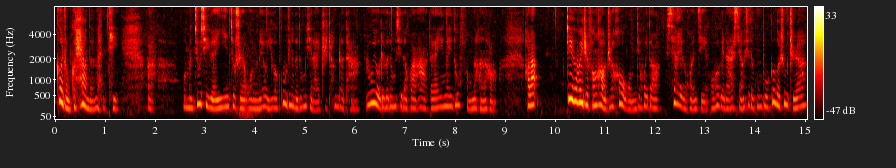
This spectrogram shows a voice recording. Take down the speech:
各种各样的问题啊。我们究其原因，就是我们没有一个固定的东西来支撑着它。如果有这个东西的话啊，大家应该都缝得很好。好了。这个位置缝好之后，我们就会到下一个环节，我会给大家详细的公布各个数值啊。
